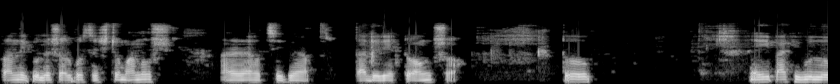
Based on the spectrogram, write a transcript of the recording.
প্রাণীকুলের সর্বশ্রেষ্ঠ মানুষ, আর এরা হচ্ছে গিয়া তাদেরই একটা অংশ। তো এই পাখিগুলো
